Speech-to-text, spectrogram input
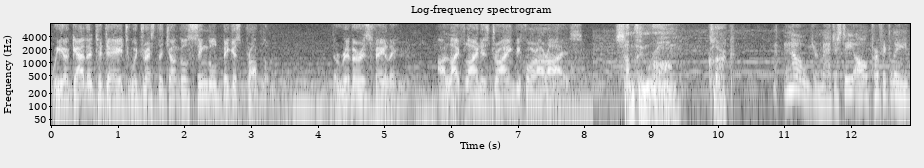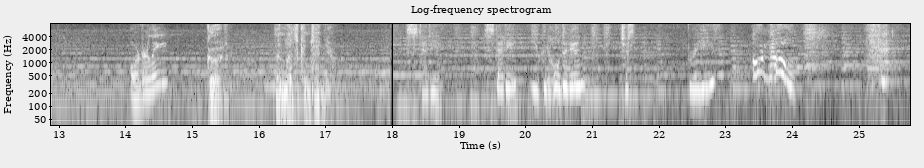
We are gathered today to address the jungle's single biggest problem. The river is failing. Our lifeline is drying before our eyes. Something wrong, clerk. No, Your Majesty, all perfectly... orderly? Good. Then let's continue. Steady. Steady. You can hold it in. Just breathe. Oh no!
